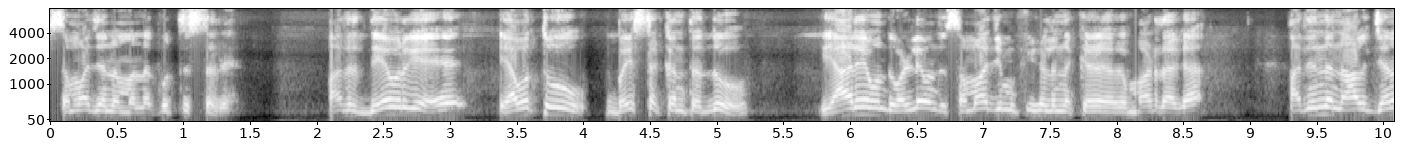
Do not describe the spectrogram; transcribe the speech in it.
ಸಮಾಜ ನಮ್ಮನ್ನ ಗುರುತಿಸ್ತದೆ. ಆದ್ರೆ ದೇವರಿಗೆ ಯಾವತ್ತೂ ಬಯಸ್ತಕ್ಕಂಥದ್ದು ಯಾರೇ ಒಂದು ಒಳ್ಳೆ ಒಂದು ಸಮಾಜಮುಖಿಗಳನ್ನ ಮಾಡಿದಾಗ, ಅದರಿಂದ ನಾಲ್ಕು ಜನ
